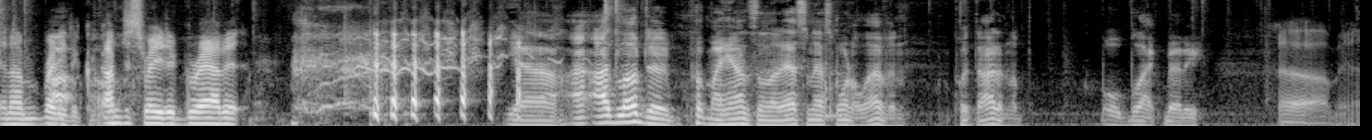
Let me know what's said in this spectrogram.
and I'm ready to. Oh, I'm just ready to grab it. yeah, I, I'd love to put my hands on that S&S 111. Put that in the old Black Betty. Oh man,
